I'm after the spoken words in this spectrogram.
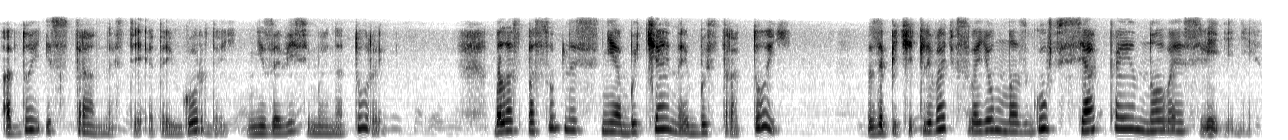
Одной из странностей этой гордой, независимой натуры была способность с необычайной быстротой запечатлевать в своем мозгу всякое новое сведение,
